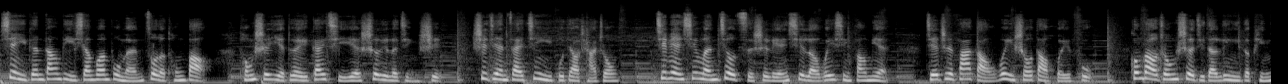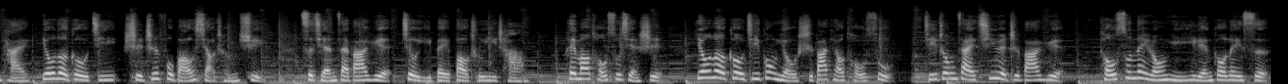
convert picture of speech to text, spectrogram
现已跟当地相关部门做了通报，同时也对该企业设立了警示。事件在进一步调查中。界面新闻就此事联系了微信方面，截至发稿未收到回复。公告中涉及的另一个平台优乐购机是支付宝小程序，此前在八月就已被爆出异常。黑猫投诉显示，优乐购机共有十八条投诉，集中在七月至八月。投诉内容与一联购类似，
